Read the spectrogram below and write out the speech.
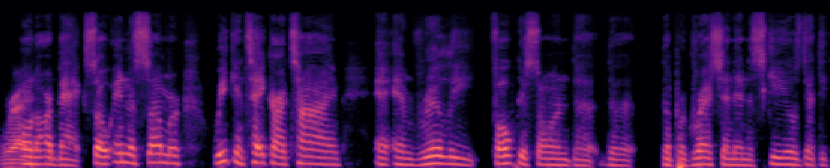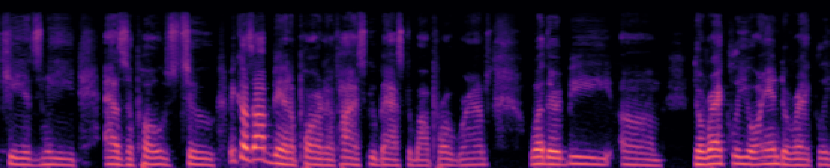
right. on our back. So in the summer, we can take our time and, and really focus on the the the progression and the skills that the kids need as opposed to because I've been a part of high school basketball programs whether it be um, directly or indirectly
